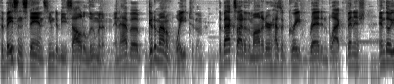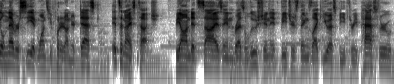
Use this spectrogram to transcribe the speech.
The base and stand seem to be solid aluminum and have a good amount of weight to them. The backside of the monitor has a great red and black finish, and though you'll never see it once you put it on your desk, it's a nice touch. Beyond its size and resolution, it features things like USB 3 pass-through,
